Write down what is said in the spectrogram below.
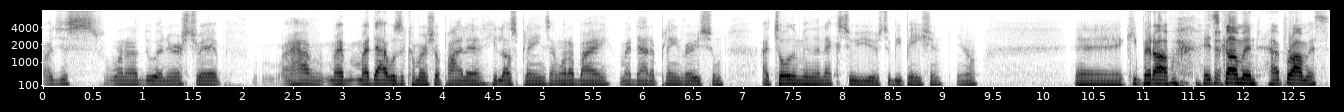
I just want to do an airstrip. I have my my dad was a commercial pilot. He loves planes. I want to buy my dad a plane very soon. I told him in the next 2 years to be patient, you know. Uh, keep it up. It's coming, I promise.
